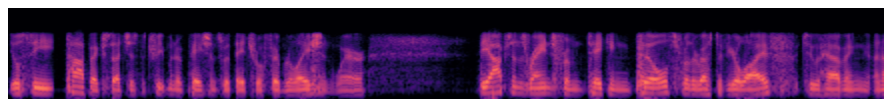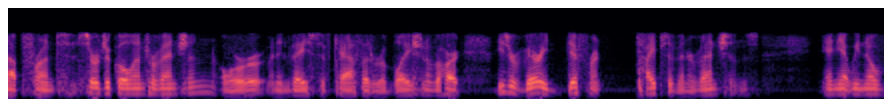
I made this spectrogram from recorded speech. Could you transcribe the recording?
you'll see topics such as the treatment of patients with atrial fibrillation, where the options range from taking pills for the rest of your life to having an upfront surgical intervention or an invasive catheter ablation of the heart. These are very different types of interventions, and yet we know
